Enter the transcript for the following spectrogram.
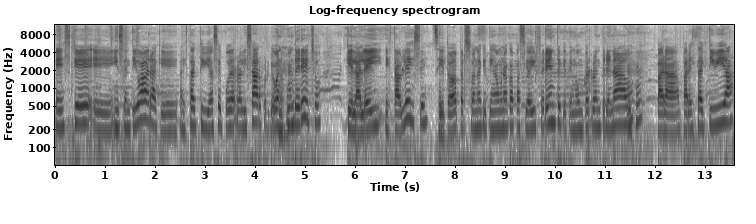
Es que eh, incentivar a que a esta actividad se pueda realizar, porque bueno, es un derecho que la ley establece, Sí. que toda persona que tenga una capacidad diferente, que tenga un perro entrenado para, para esta actividad,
